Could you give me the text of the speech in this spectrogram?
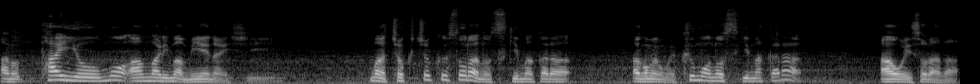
あの、太陽もあんまりまあ見えないし、まあちょくちょく空の隙間から、あ、ごめんごめん、雲の隙間から青い空が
